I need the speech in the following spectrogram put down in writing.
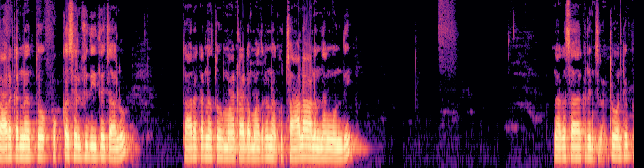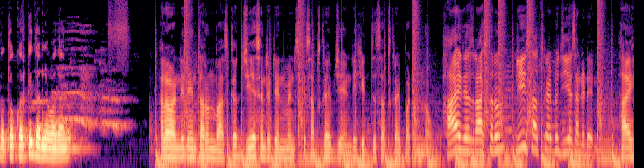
తారకన్నతో ఒక్క సెల్ఫీ దిగితే చాలు. తారకన్నతో మాట్లాడడం మాత్రం నాకు చాలా ఆనందంగా ఉంది. నాకు సహకరించినటువంటి ప్రతి ఒక్కరికి ధన్యవాదాలు. హలో అండి నేను తరుణ్ భాస్కర్. జిఎస్ ఎంటర్టైన్మెంట్స్కి సబ్స్క్రైబ్ చేయండి. Hit the subscribe button now. This is Raj Tarun. Please subscribe to GS Entertainment. Hi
